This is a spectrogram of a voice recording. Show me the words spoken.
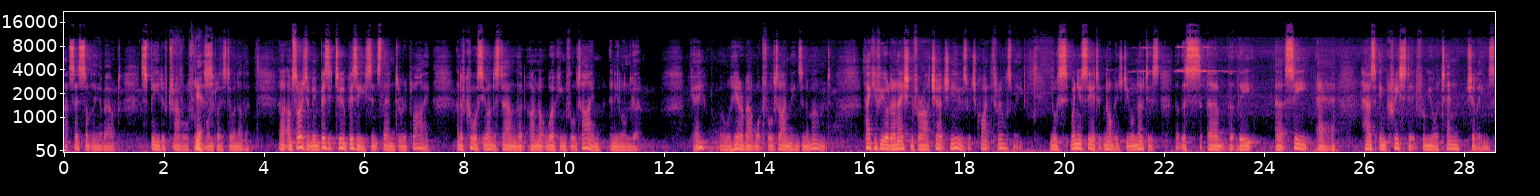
That says something about speed of travel from yes. one place to another. Uh, I'm sorry to have been busy, too busy since then to reply. And of course, you understand that I'm not working full time any longer. Okay, well, we'll hear about what full time means in a moment. Thank you for your donation for our church news, which quite thrills me. You'll, when you see it acknowledged, you will notice that, this, um, that the uh, Sea Air has increased it from your 10 shillings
